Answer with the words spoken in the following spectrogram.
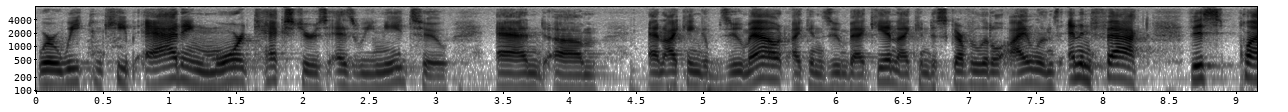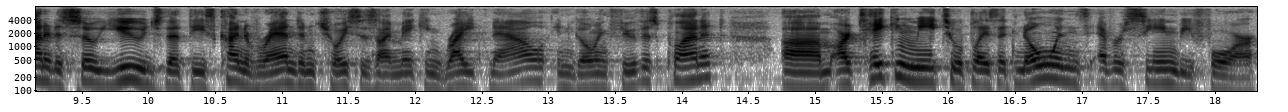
where we can keep adding more textures as we need to, and um, and I can zoom out, I can zoom back in, I can discover little islands. And in fact, this planet is so huge that these kind of random choices I'm making right now in going through this planet um, are taking me to a place that no one's ever seen before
